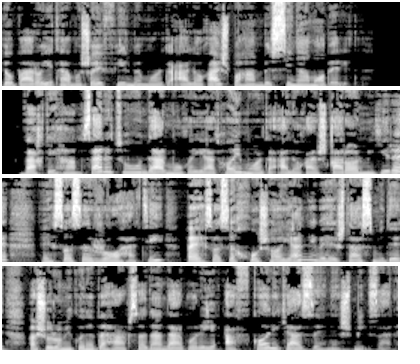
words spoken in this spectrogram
یا برای تماشای فیلم مورد علاقش با هم به سینما برید. وقتی همسرتون در موقعیت های مورد علاقش قرار می‌گیره احساس راحتی و احساس خوشایندی بهش دست میده و شروع می‌کنه به حرف زدن درباره افکاری که از ذهنش میگذره.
